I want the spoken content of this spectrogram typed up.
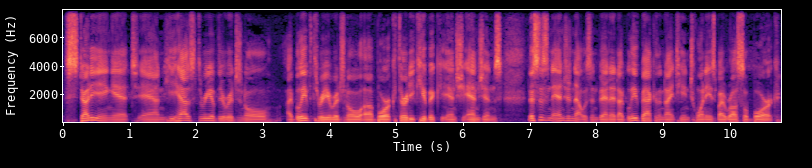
studying it, and he has three of the original I believe, three original uh, Bourke 30 cubic inch engines. This is an engine that was invented, I believe, back in the 1920s by Russell Bourke.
